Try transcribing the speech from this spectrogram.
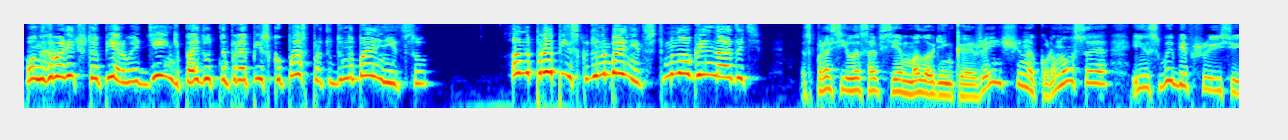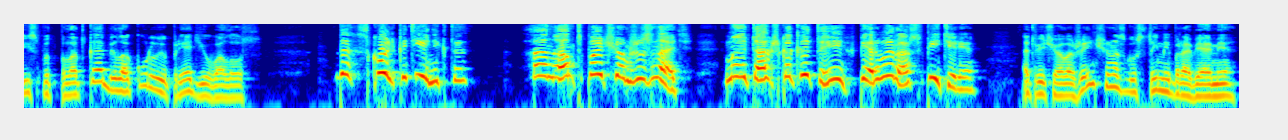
Он говорит, что первые деньги пойдут на прописку паспорта да на больницу. А на прописку да на больницу много ли надоть? — спросила совсем молоденькая женщина, курносая и с выбившуюся из-под платка белокурую прядью волос. — Да сколько денег-то? А нам-то почем же знать? Мы так же, как и ты, в первый раз в Питере, — отвечала женщина с густыми бровями.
